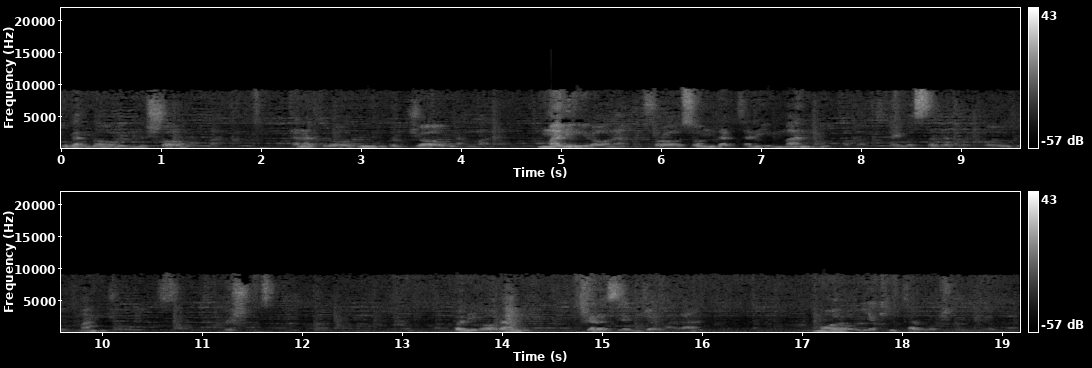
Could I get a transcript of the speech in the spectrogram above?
تو گر نام نشانم من تنت را روح جانم من. من ایرانم خراسان در تنی من میتپد. پیوسته در رکاب من جایی است بشناسم ولی آدم گر از یک جوهرند ما را یکی تر باشتن جوهر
